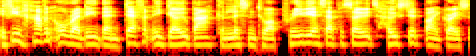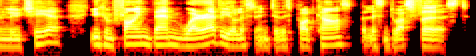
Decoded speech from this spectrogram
If you haven't already, then definitely go back and listen to our previous episodes hosted by Grace and Lucia. You can find them wherever you're listening to this podcast, but listen to us first.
